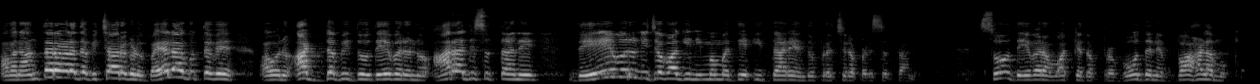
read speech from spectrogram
ಅವನ ಅಂತರಾಳದ ವಿಚಾರಗಳು ಬಯಲಾಗುತ್ತವೆ. ಅವನು ಅಡ್ಡ ಬಿದ್ದು ದೇವರನ್ನು ಆರಾಧಿಸುತ್ತಾನೆ. ದೇವರು ನಿಜವಾಗಿ ನಿಮ್ಮ ಮಧ್ಯೆ ಇದ್ದಾರೆ ಎಂದು ಪ್ರಚುರಪಡಿಸುತ್ತಾನೆ. ಸೊ ದೇವರ ವಾಕ್ಯದ ಪ್ರಬೋಧನೆ ಬಹಳ ಮುಖ್ಯ.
